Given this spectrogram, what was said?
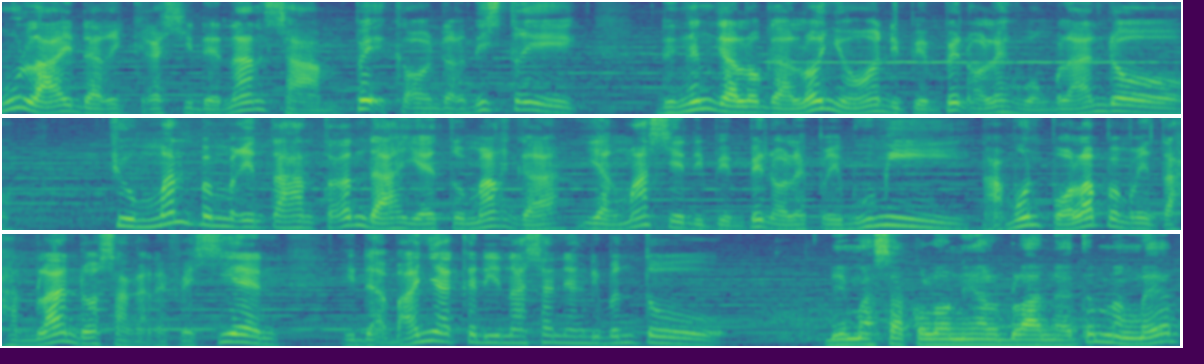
mulai dari Keresidenan sampai ke Onder Distrik dengan galo-galonya dipimpin oleh Wong Belanda. Cuman pemerintahan terendah yaitu Marga yang masih dipimpin oleh pribumi. Namun pola pemerintahan Belanda sangat efisien, tidak banyak kedinasan yang dibentuk. Di masa kolonial Belanda itu memang lihat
